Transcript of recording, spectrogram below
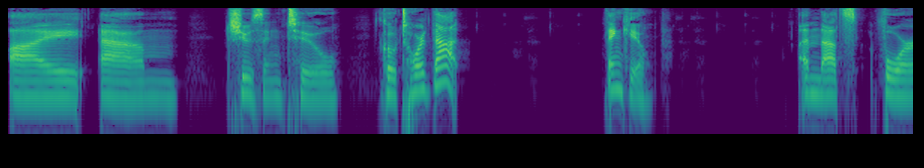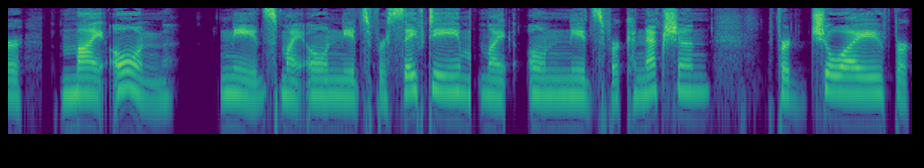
I am choosing to go toward that. Thank you. And that's for my own needs, my own needs for safety, my own needs for connection, for joy, for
